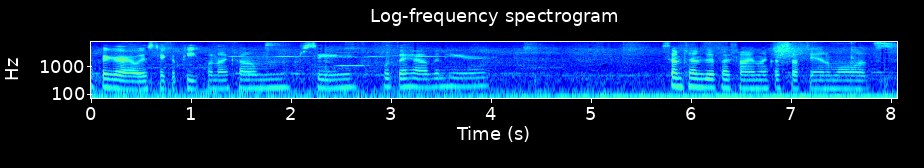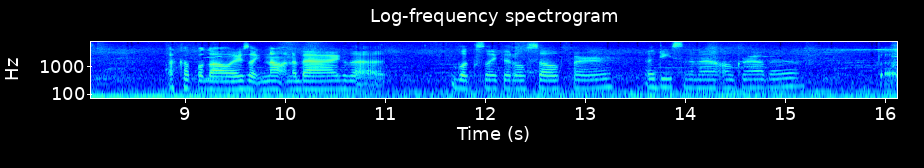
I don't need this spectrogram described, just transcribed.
I figure I always take a peek when I come, see what they have in here. Sometimes if I find like a stuffed animal that's a couple dollars, like not in a bag, that looks like it'll sell for a decent amount, I'll grab it. But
